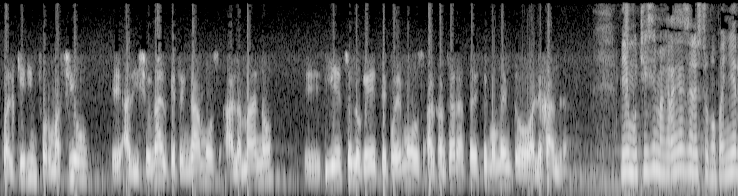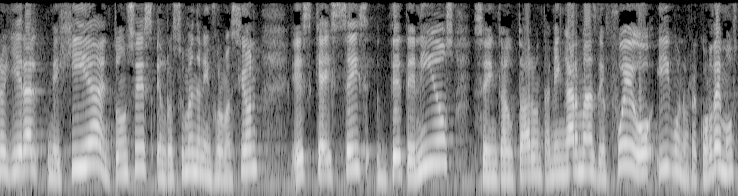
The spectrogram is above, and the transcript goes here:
cualquier información eh, adicional que tengamos a la mano y eso es lo que te podemos alcanzar hasta este momento, Alejandra. Bien, muchísimas gracias a nuestro compañero Gerald Mejía. Entonces, el resumen de la información es que hay seis detenidos, se incautaron también armas de fuego y, bueno, recordemos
